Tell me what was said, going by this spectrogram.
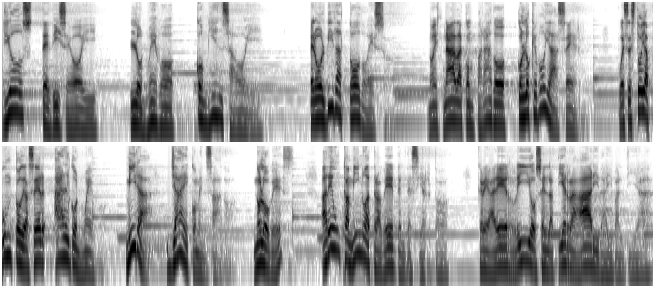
Dios te dice hoy, lo nuevo comienza hoy. Pero olvida todo eso. No es nada comparado con lo que voy a hacer, pues estoy a punto de hacer algo nuevo. Mira, ya he comenzado. ¿No lo ves? Haré un camino a través del desierto. Crearé ríos en la tierra árida y baldía.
